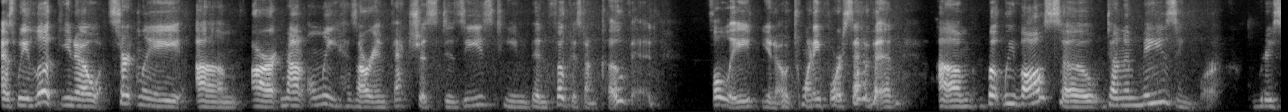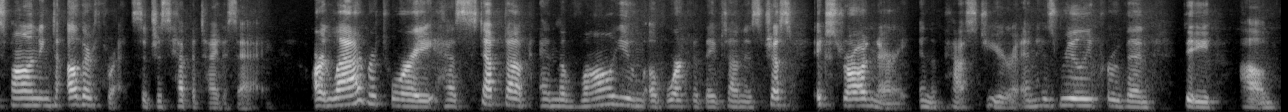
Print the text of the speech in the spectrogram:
As we look, you know, certainly um, our not only has our infectious disease team been focused on COVID fully, you know, 24 7, um, but we've also done amazing work responding to other threats, such as hepatitis A. Our laboratory has stepped up, and the volume of work that they've done is just extraordinary in the past year and has really proven the um,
